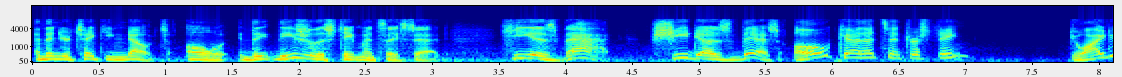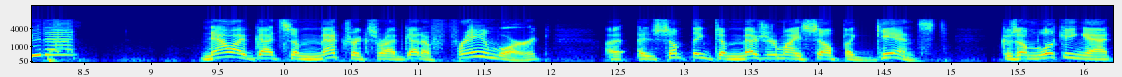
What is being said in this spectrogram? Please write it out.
And then you're taking notes. Oh, th- these are the statements they said. He is that. She does this. Okay, that's interesting. Do I do that? Now I've got some metrics or I've got a framework something to measure myself against because I'm looking at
